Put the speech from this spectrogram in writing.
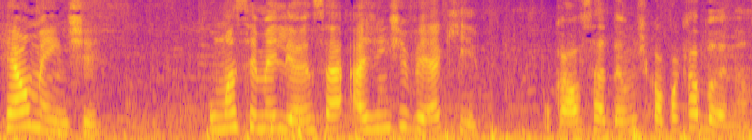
Realmente, uma semelhança a gente vê aqui, o calçadão de Copacabana.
